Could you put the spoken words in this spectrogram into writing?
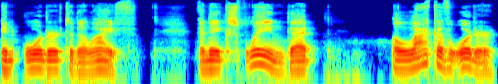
an order to their life. And they explained that a lack of order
